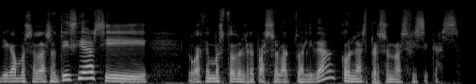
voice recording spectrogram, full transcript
llegamos a las noticias y luego hacemos todo el repaso de la actualidad con las personas físicas.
